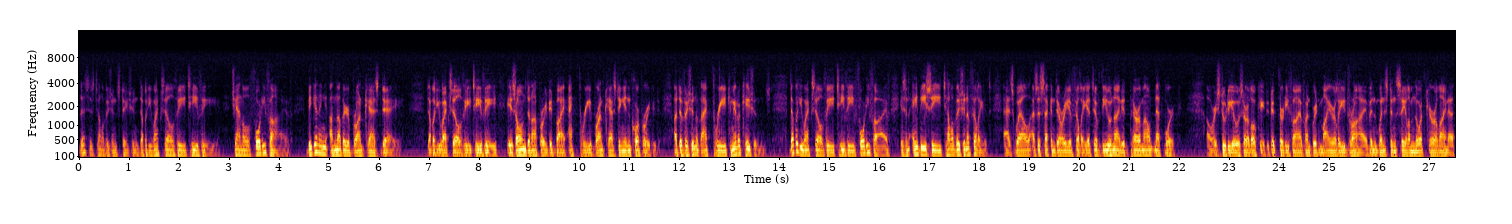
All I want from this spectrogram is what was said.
This is television station WXLV TV, channel 45, beginning another broadcast day. WXLV TV is owned and operated by Act 3 Broadcasting Incorporated, a division of Act 3 Communications. WXLV TV 45 is an ABC television affiliate, as well as a secondary affiliate of the United Paramount Network. Our studios are located at 3500 Myer Lee Drive in Winston-Salem, North Carolina,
